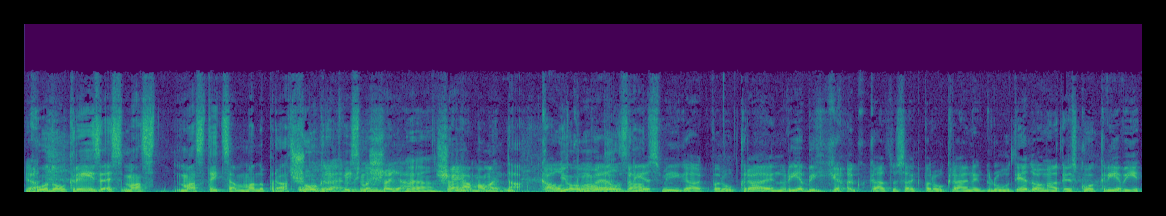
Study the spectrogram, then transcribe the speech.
kodola krīze. Es maz, maz ticam, manuprāt, šobrīd Ukraina, vismaz šajā, jā. šajā momentā. Kaut jo ko mobilizāt... vēl briesmīgāk par Ukrainu, riebīgāku, kā tu saki, par Ukrainu ir grūti iedomāties, ko Krievija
